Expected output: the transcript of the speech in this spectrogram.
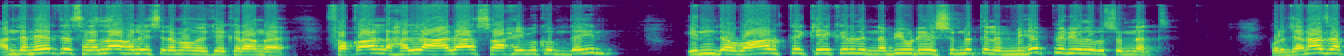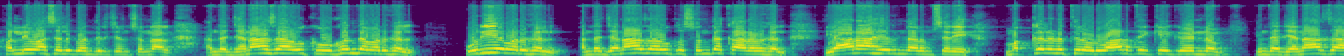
அந்த நேரத்தில் சல்லாஹ் அலிஸ்லாம் அவங்க கேட்குறாங்க ஃபகால் ஹல் அலா சாஹிபுக்கும் தெயின் இந்த வார்த்தை கேட்கறது நபியுடைய சுண்ணத்தில் மிகப்பெரிய ஒரு சுண்ணத். ஒரு ஜனாசா பள்ளிவாசலுக்கு வந்துருச்சுன்னு சொன்னால் அந்த ஜனாசாவுக்கு உகந்தவர்கள் உரியவர்கள் அந்த ஜனாசாவுக்கு சொந்தக்காரர்கள் யாராக இருந்தாலும் சரி மக்களிடத்தில் ஒரு வார்த்தை கேட்க வேண்டும். இந்த ஜனாசா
